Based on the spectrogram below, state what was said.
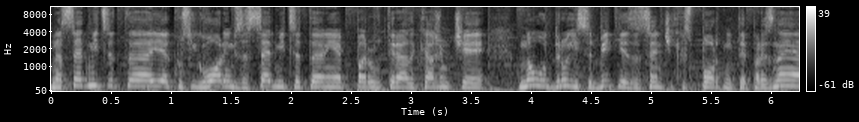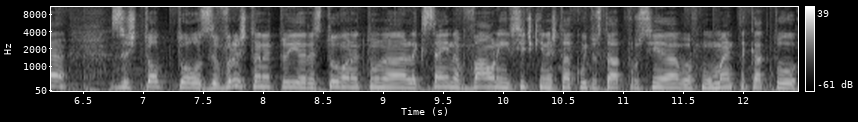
на седмицата. И ако си говорим за седмицата, ние първо трябва да кажем, че много други събития засенчиха спортните през нея, защото завръщането и арестуването на Алексей Навални и всички неща, които стават в Русия в момента, както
